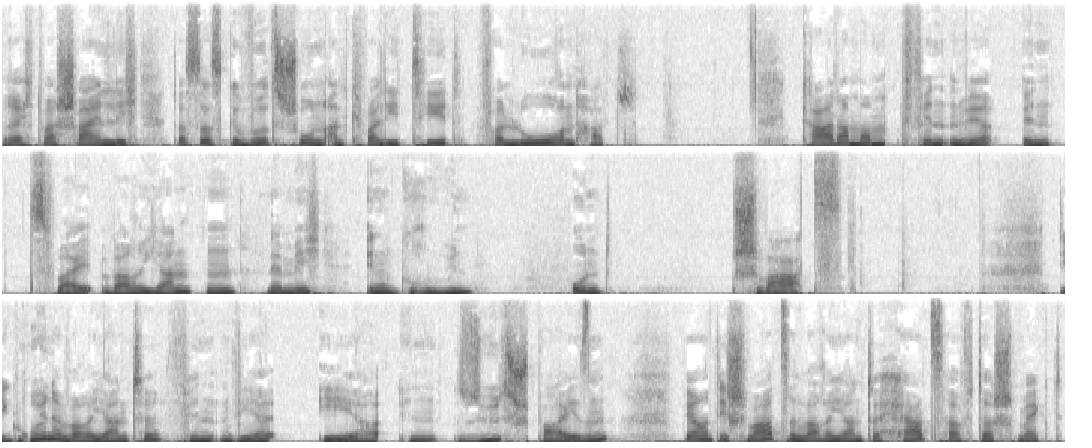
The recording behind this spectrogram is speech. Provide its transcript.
recht wahrscheinlich, dass das Gewürz schon an Qualität verloren hat. Kardamom finden wir in zwei Varianten, nämlich in grün und schwarz. Die grüne Variante finden wir eher in Süßspeisen, während die schwarze Variante herzhafter schmeckt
